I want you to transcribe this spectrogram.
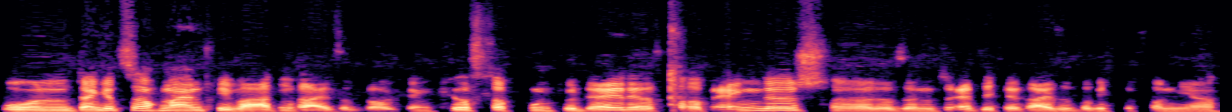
Und dann gibt's noch meinen privaten Reiseblog, den Christoph.today, der ist auf Englisch. Äh, da sind etliche Reiseberichte von mir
